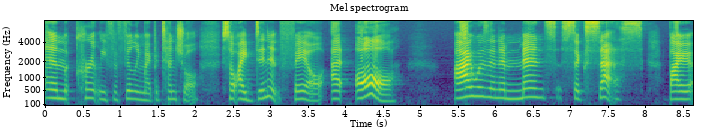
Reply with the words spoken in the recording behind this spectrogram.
am currently fulfilling my potential. So I didn't fail at all. I was an immense success by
